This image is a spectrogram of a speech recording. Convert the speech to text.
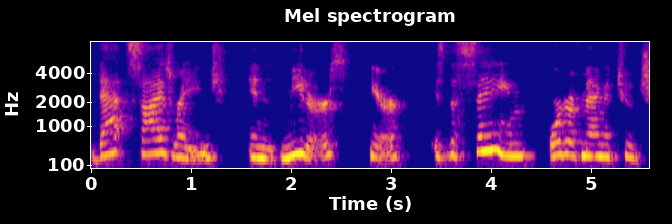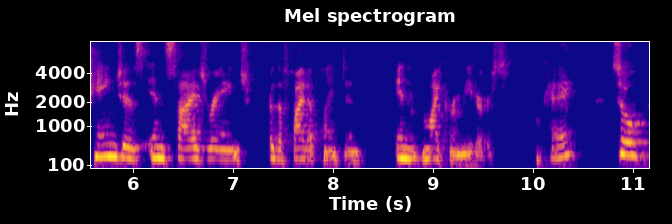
that size range in meters here is the same order of magnitude changes in size range for the phytoplankton in micrometers, okay? So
